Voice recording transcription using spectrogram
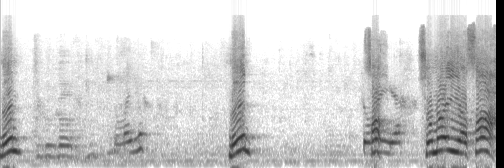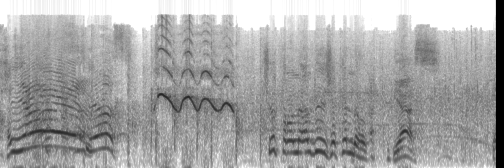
من سمية. من صح. سمية. سمية صح. yes! yes! شكرا لهالبيشة كلهم. يس.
